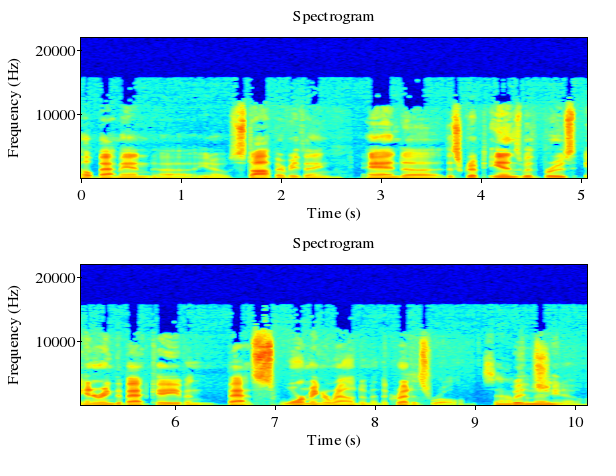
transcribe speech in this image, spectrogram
help Batman, uh, you know, stop everything. And uh, the script ends with Bruce entering the Batcave and bats swarming around him, and the credits roll. Sound which familiar? you know,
